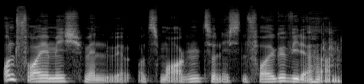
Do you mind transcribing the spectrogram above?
und freue mich, wenn wir uns morgen zur nächsten Folge wiederhören.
